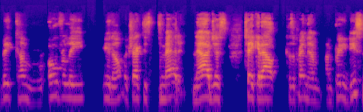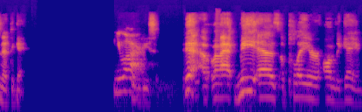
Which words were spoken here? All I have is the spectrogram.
become overly you know attracted to Madden. Now I just take it out because apparently I'm I'm pretty decent at the game. You are. Yeah, me as a player on the game,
